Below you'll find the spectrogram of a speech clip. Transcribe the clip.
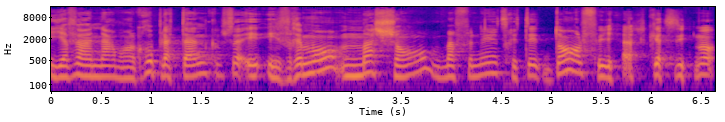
il y avait un arbre, un gros platane comme ça, et, vraiment ma chambre, ma fenêtre était dans le feuillage quasiment.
